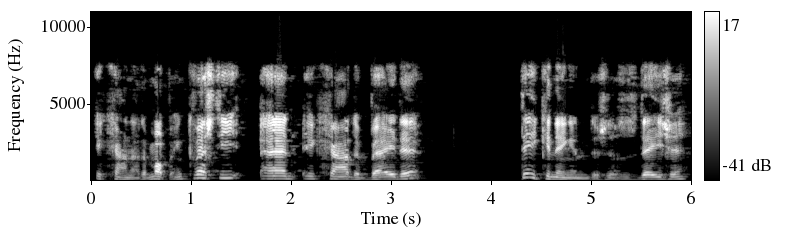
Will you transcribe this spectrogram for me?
Ik ga naar de map in kwestie en ik ga de beide tekeningen, dus dat is deze,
